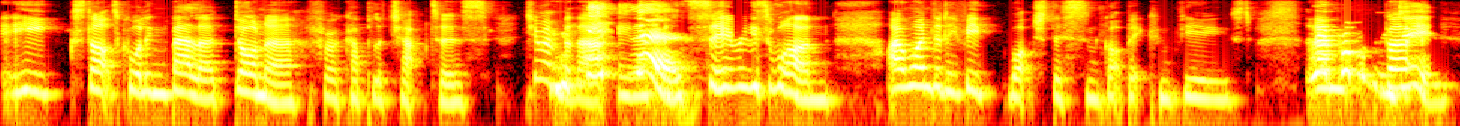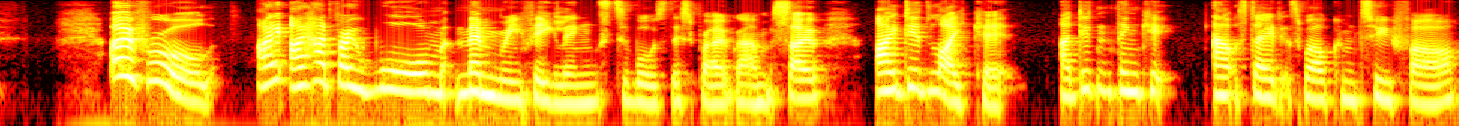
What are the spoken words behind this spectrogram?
he starts calling Bella Donna for a couple of chapters. Do you remember that? Yes. series one. I wondered if he'd watched this and got a bit confused. Yeah, Um, probably did. overall, I, I had very warm memory feelings towards this program, so I did like it. I didn't think it outstayed its welcome too far.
